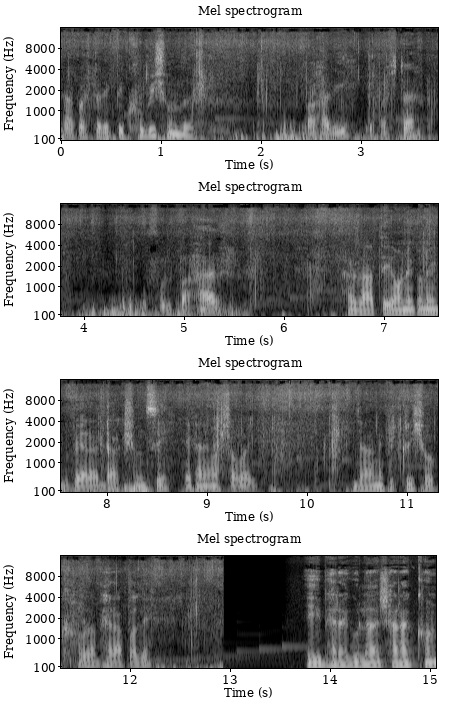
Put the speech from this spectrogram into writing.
চারপাশটা দেখতে খুবই সুন্দর। পাহাড়ি এ পাশটা ফুল পাহাড়। আর রাতে অনেক অনেক বেড়ার ডাক শুনছি। এখানে আমার সবাই যারা নাকি কৃষক ওরা ভেড়া পালে। এই ভেড়াগুলা সারাক্ষণ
